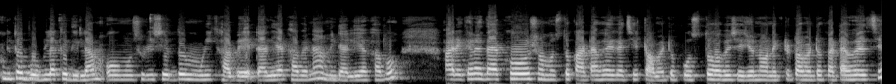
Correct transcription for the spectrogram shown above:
এটা বুবলাকে দিলাম। ও মুসুরি সেদ্ধ মুড়ি খাবে। ডালিয়া খাবে না, আমি ডালিয়া খাব। আর এখানে দেখো, সমস্ত কাটা হয়ে গেছে। টমেটো পোস্ত হবে সেই জন্য অনেকটা টমেটো কাটা হয়েছে।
